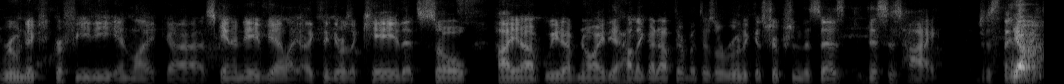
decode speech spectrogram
runic graffiti in like uh, Scandinavia. Like I think there was a cave that's so high up we'd have no idea how they got up there, but there's a runic inscription that says "This is high." Just think Yep.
